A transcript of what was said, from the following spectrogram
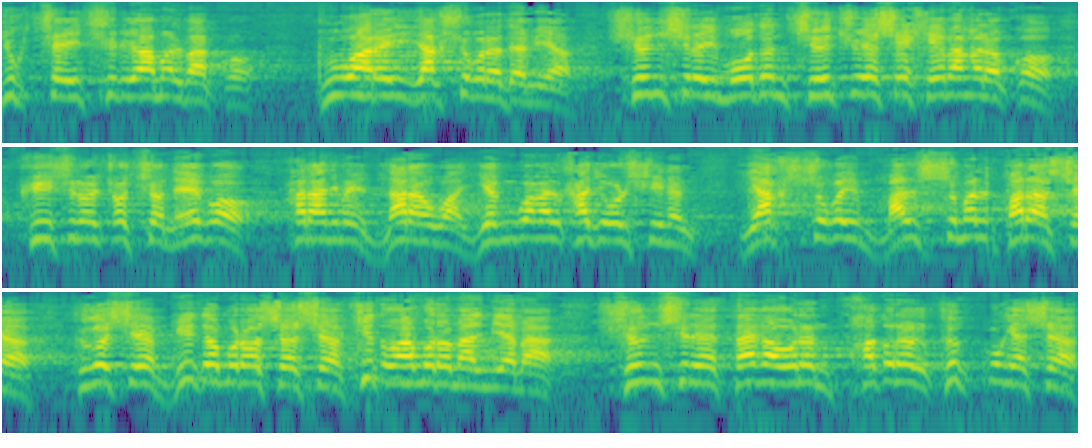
육체의 치료함을 받고 부활의 약속을 얻으며 현실의 모든 저주에서 해방을 얻고 귀신을 쫓아내고 하나님의 나라와 영광을 가져올 수 있는 약속의 말씀을 받아서 그것이 믿음으로 서서 기도함으로 말미암아 현실에 다가오는 파도를 극복해서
